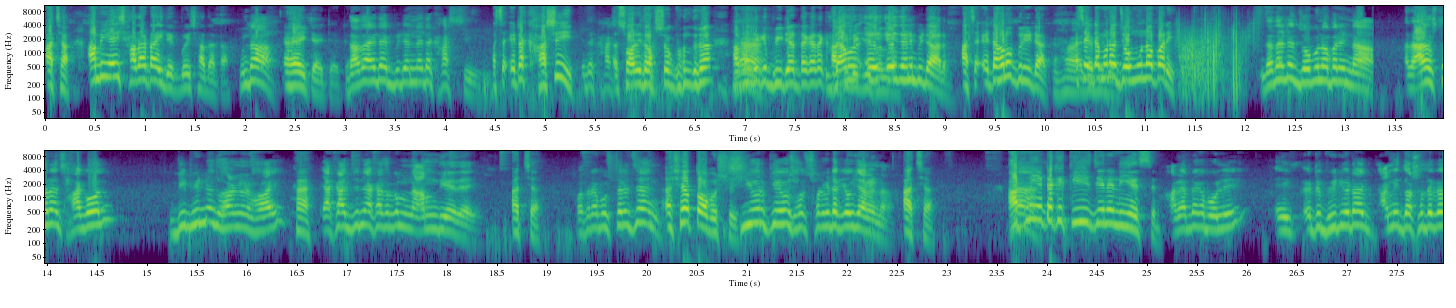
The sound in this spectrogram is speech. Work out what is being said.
আচ্ছা আমি এই সাদাটাই দেখব এই সাদাটা। কোনটা? হ্যাঁ এইটা এইটা। দাদা এটা বিডার না এটা খাসি। আচ্ছা এটা খাসি? সরি দর্শক বন্ধুরা আপনাদেরকে ব্রিডার দেখাতে খাসি যেমন এই ধরনের বিডার আচ্ছা এটা হলো ব্রিডার হ্যাঁ, আচ্ছা এটা এটা মনে হয় যমুনা পারি দাদা এটা যমুনা পারি না রাজস্থানের ছাগল। বিভিন্ন ধরনের হয়। হ্যাঁ। এক একজন এক রকম নাম দিয়ে দেয়। আচ্ছা। কথাটা বুঝতে পেরেছেন? সে তো অবশ্যই। শিওর কেউ সঠিকটা কেউ জানে না। আচ্ছা। আপনি হ্যাঁ। এটাকে কি জেনে নিয়ে এসেছেন? আমি আপনাকে বলি এই একটু ভিডিওটা আমি দর্শকদেরকে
